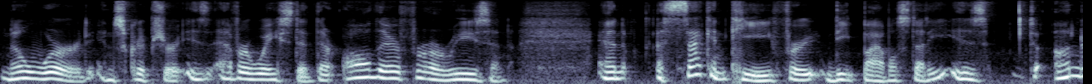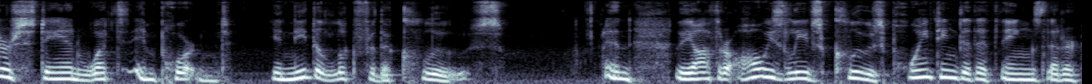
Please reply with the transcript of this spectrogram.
No word in Scripture is ever wasted. They're all there for a reason. And a second key for deep Bible study is to understand what's important. You need to look for the clues. And the author always leaves clues pointing to the things that are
